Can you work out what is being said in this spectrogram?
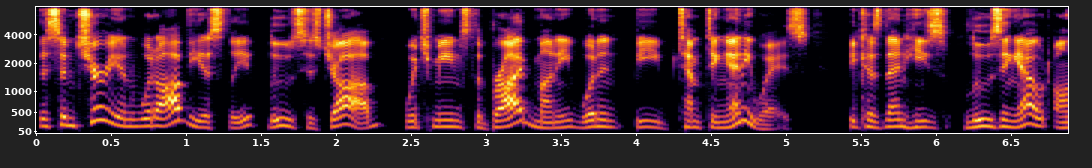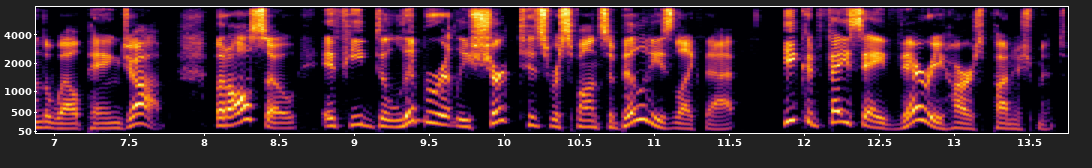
The centurion would obviously lose his job, which means the bribe money wouldn't be tempting anyways, because then he's losing out on the well paying job. But also, if he deliberately shirked his responsibilities like that, he could face a very harsh punishment.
